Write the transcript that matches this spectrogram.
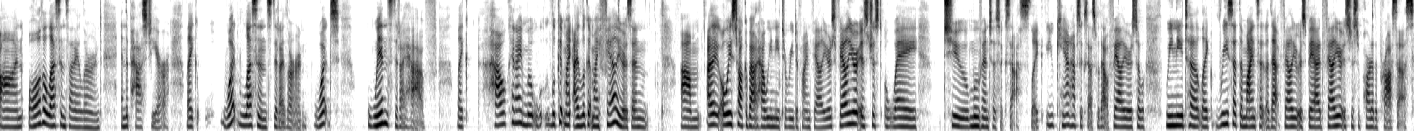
on all the lessons that I learned in the past year. Like, what lessons did I learn? What wins did I have? Like, how can I mo- look at my? I look at my failures and um, I always talk about how we need to redefine failures. Failure is just a way to move into success. Like you can't have success without failure. So we need to like reset the mindset of that failure is bad. Failure is just a part of the process.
